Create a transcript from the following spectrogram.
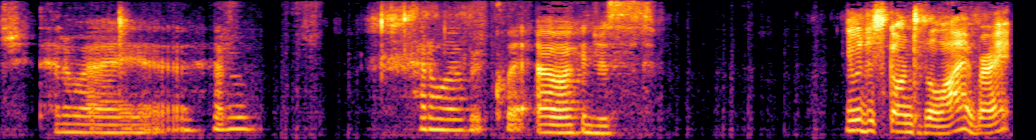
Shit, how do I, uh, how do, how do I request? Oh, I can just, You would just go into the live, right?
